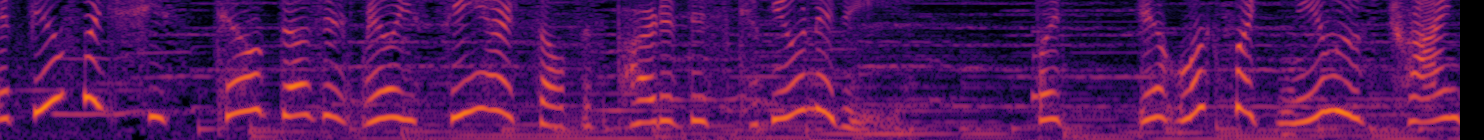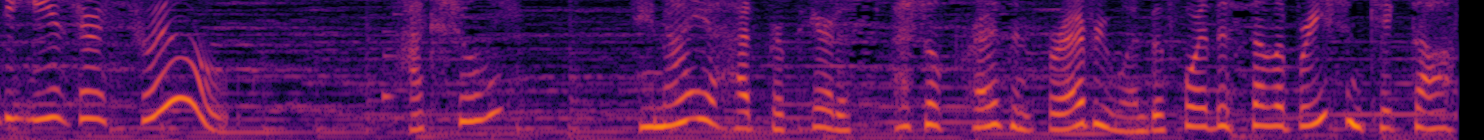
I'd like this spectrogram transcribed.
it feels like she still doesn't really see herself as part of this community. But it looks like Nilou's trying to ease her through. Actually, Inaya had prepared a special present for everyone before the celebration kicked off.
